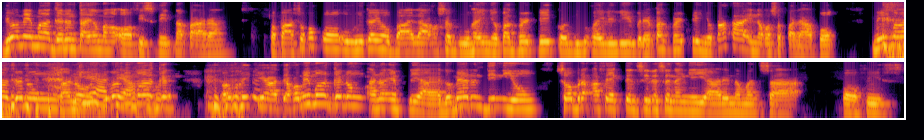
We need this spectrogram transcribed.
Di ba may mga ganun tayong mga office mate na parang, papasok ako, uwi kayo, bahala ako sa buhay nyo. Pag birthday ko, hindi ko kayo lilibre. Pag birthday nyo, kakain ako sa palabok. May mga ganong ano, di ba may mga ga- Oh, makikihati ako. May mga ganong ano empleyado. Meron din yung sobrang affected sila sa nangyayari naman sa office.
